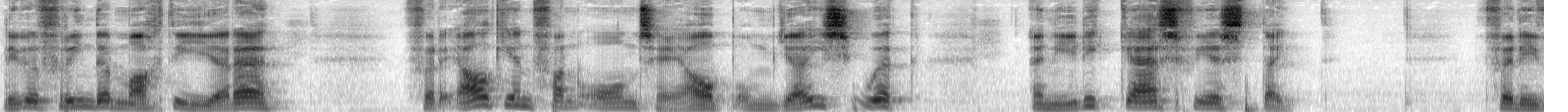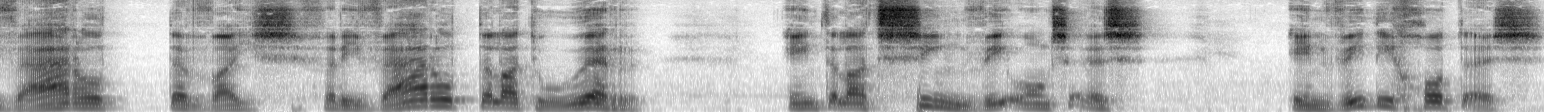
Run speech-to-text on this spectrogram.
Liewe vriende, mag die Here vir elkeen van ons help om juis ook in hierdie Kersfeestyd vir die wêreld te wys, vir die wêreld te laat hoor en te laat sien wie ons is en wie die God is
